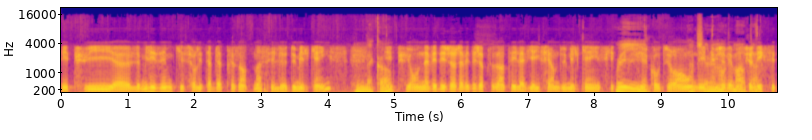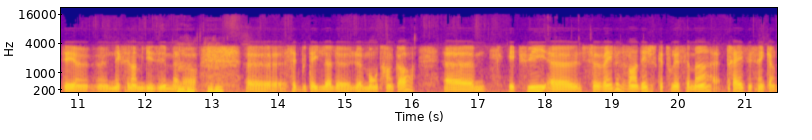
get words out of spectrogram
Et puis, euh, le millésime qui est sur les tablettes présentement, c'est le 2015. d'accord. Et puis, on avait déjà, j'avais déjà présenté la vieille ferme 2015, qui était Oui, un Côte-du-Rhône. Et absolument, puis, je j'avais me mentionné que c'était un, un excellent millésime. Alors, Mhm, mhm. euh, cette bouteille-là le, le montre encore. Euh, et puis, euh, ce vin-là se vendait jusqu'à tout récemment à 13,50.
